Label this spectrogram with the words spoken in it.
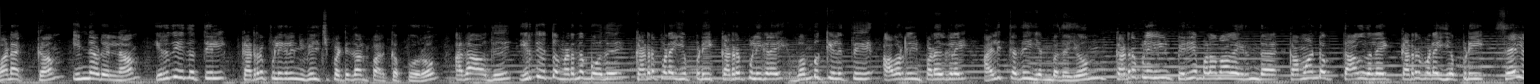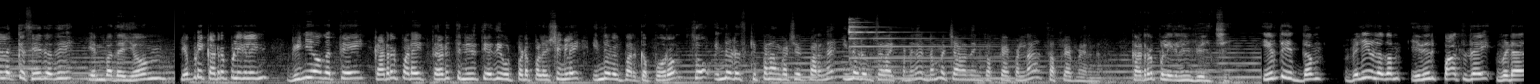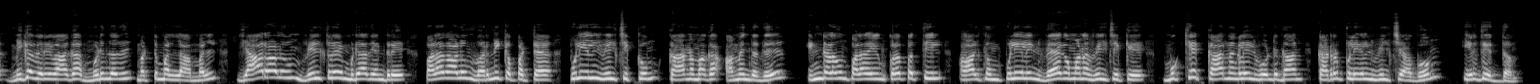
வணக்கம். இந்த வீடியோவில் நாம் இறுதி யுத்தத்தில் கடற்புலிகளின் வீழ்ச்சி பற்றி தான் பார்க்க போறோம். அதாவது இறுதி யுத்தம் நடந்தபோது கடற்படை எப்படி கடற்புலிகளை வம்புக்கு இழுத்து அவர்களின் படகுகளை அழித்தது என்பதையும் கடற்புலிகளின் பெரிய பலமாக இருந்த கமாண்டோ தாக்குதலை கடற்படை எப்படி செயலிழக்க செய்தது என்பதையும் எப்படி கடற்புலிகளின் விநியோகத்தை கடற்படை தடுத்து நிறுத்தியது உட்பட பல விஷயங்களை இந்த வீடியோவில் பார்க்க போறோம். சோ இந்த வீடியோ ஸ்கிப் பண்ணாம கட்சி பாருங்க. இந்த வீடியோ செலக்ட் பண்ணுங்க. நம்ம சேனல் சப்ஸ்கிரைப் பண்ணலாம் சப்ஸ்கிரைப் பண்ணிருங்க கடற்புலிகளின் வீழ்ச்சி. இறுதி யுத்தம் வெளியுலகம் எதிர்பார்த்ததை விட மிக விரைவாக முடிந்தது மட்டுமல்லாமல் யாராலும் வீழ்த்தவே முடியாது என்று பலராலும் வர்ணிக்கப்பட்ட புலிகளின் வீழ்ச்சிக்கும் காரணமாக அமைந்தது. இன்றளவும் பலரையும் குழப்பத்தில் ஆழ்த்தும் புலிகளின் வேகமான வீழ்ச்சிக்கு முக்கிய காரணங்களில் ஒன்றுதான் கடற்புலிகளின் வீழ்ச்சியாகும். இறுதி யுத்தம்.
